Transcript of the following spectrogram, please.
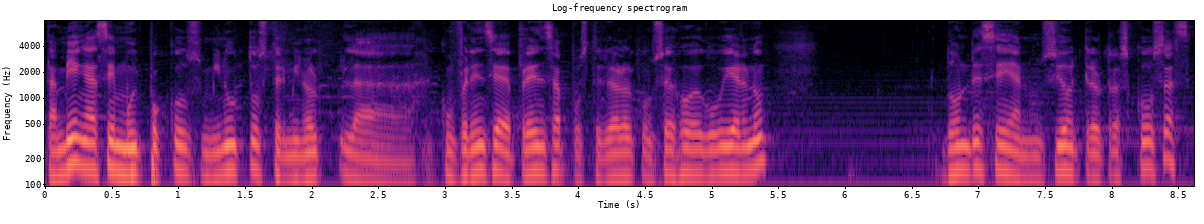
También hace muy pocos minutos terminó la conferencia de prensa posterior al Consejo de Gobierno, donde se anunció, entre otras cosas,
